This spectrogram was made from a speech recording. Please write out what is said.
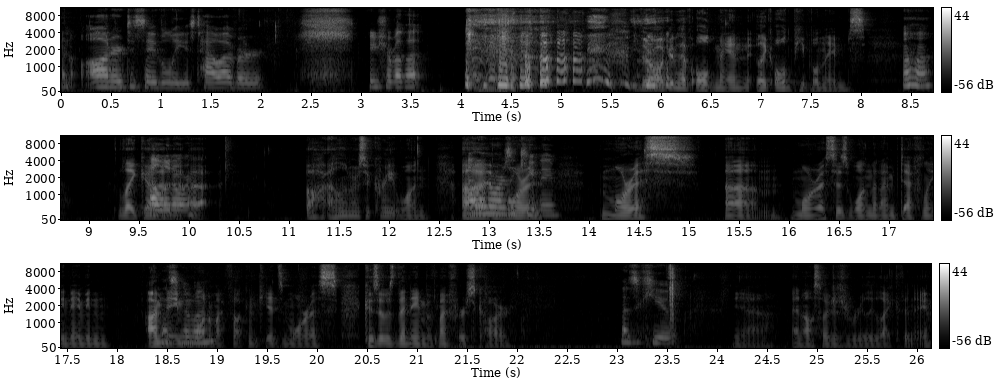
An honor to say the least. However, are you sure about that? They're all gonna have old man, like old people names, Uh huh. like uh, Eleanor. Uh, oh, Eleanor's a great one. Uh, Eleanor's Mor- a cute name. Morris. Um, Morris is one that I'm definitely naming. I'm That's naming one of my fucking kids Morris because it was the name of my first car. That's cute. Yeah, and also I just really like the name.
